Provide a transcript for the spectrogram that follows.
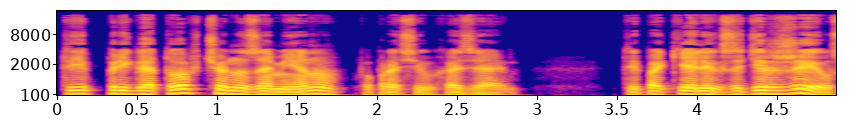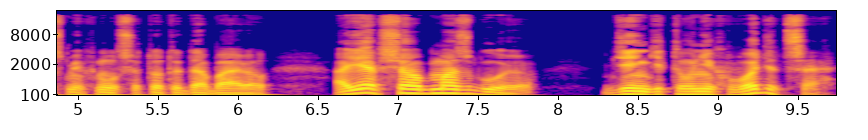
«Ты приготовь что на замену», — попросил хозяин. «Ты по келях задержи», — усмехнулся тот и добавил. «А я все обмозгую. Деньги-то у них водятся?»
